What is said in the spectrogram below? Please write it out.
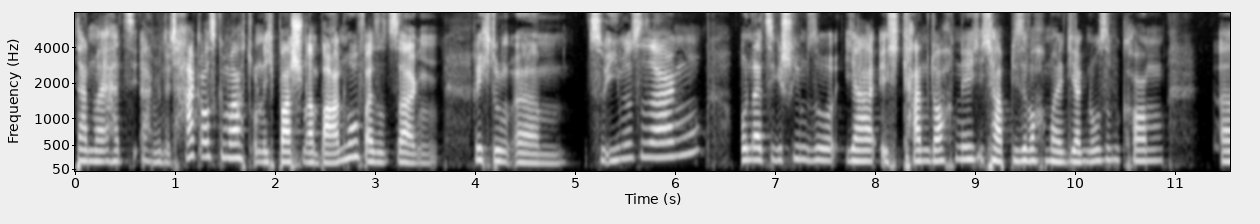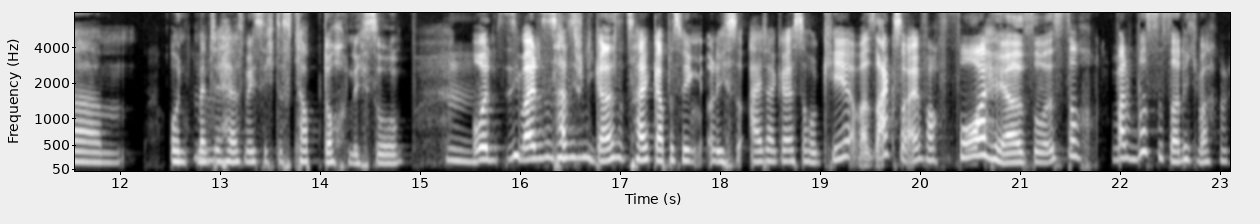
Dann mal hat sie, haben wir den Tag ausgemacht und ich war schon am Bahnhof, also sozusagen Richtung ähm, zu ihm sozusagen. Und da hat sie geschrieben so, ja, ich kann doch nicht. Ich habe diese Woche mal eine Diagnose bekommen ähm, und Mhm. Mental Health mäßig, das klappt doch nicht so. Hm. Und sie meinte, das hat sie schon die ganze Zeit gehabt, deswegen, und ich so, alter Girl, ist doch okay, aber sag's doch einfach vorher, so, ist doch, man muss es doch nicht machen.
